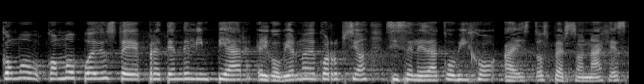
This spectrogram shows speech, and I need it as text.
¿Cómo, ¿Cómo puede usted pretende limpiar el gobierno de corrupción si se le da cobijo a estos personajes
